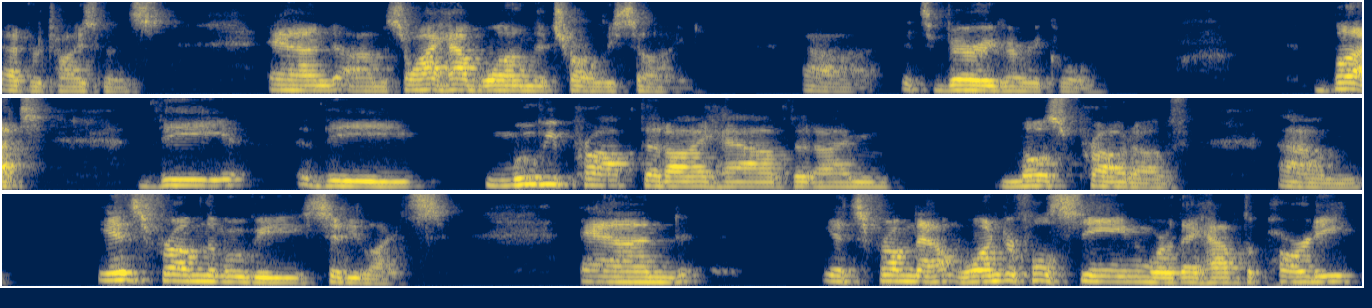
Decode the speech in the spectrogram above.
advertisements, and um, so I have one that Charlie signed. Uh, it's very very cool. But the the movie prop that I have that I'm most proud of um, is from the movie City Lights, and it's from that wonderful scene where they have the party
